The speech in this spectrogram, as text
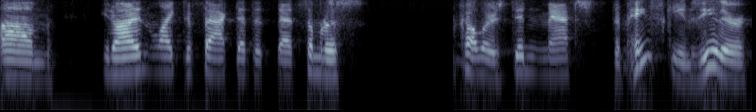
Um, you know, I didn't like the fact that the, that some of those colors didn't match the paint schemes either.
